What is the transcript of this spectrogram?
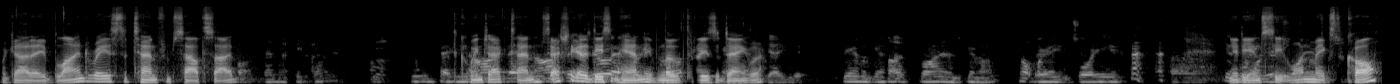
We got a blind raise to 10 from Southside. Then I pick one. Queen Jack 10. He's actually got a decent hand, even though the three is a dangler. Yeah, you did. Jam against what Brian's gonna. Thirty, forty. Nitty in seat one makes the call.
